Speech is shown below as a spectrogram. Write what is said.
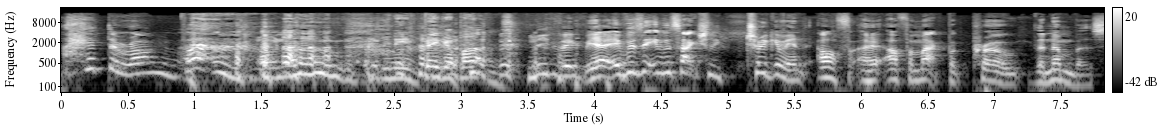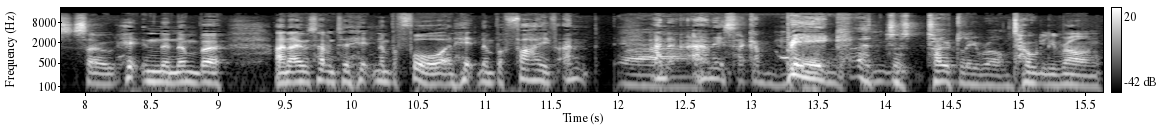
I hit the wrong button. oh no! You need bigger buttons. Need big- yeah, it was it was actually triggering off uh, off a MacBook Pro the numbers. So hitting the number, and I was having to hit number four and hit number five, and and, and it's like a big, Just totally wrong. totally wrong.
